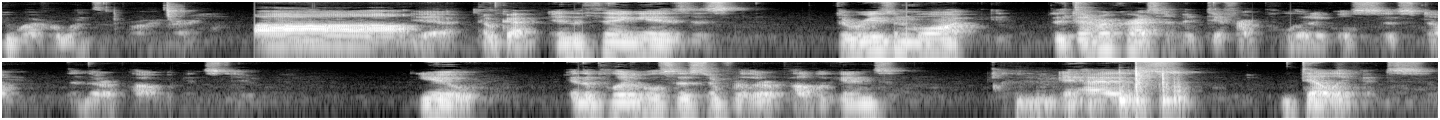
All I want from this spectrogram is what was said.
whoever wins the primary. Ah. Yeah. Okay. And the thing is, is the reason why the Democrats have a different political system than the Republicans do. You know, in the political system for the Republicans, it has delegates.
